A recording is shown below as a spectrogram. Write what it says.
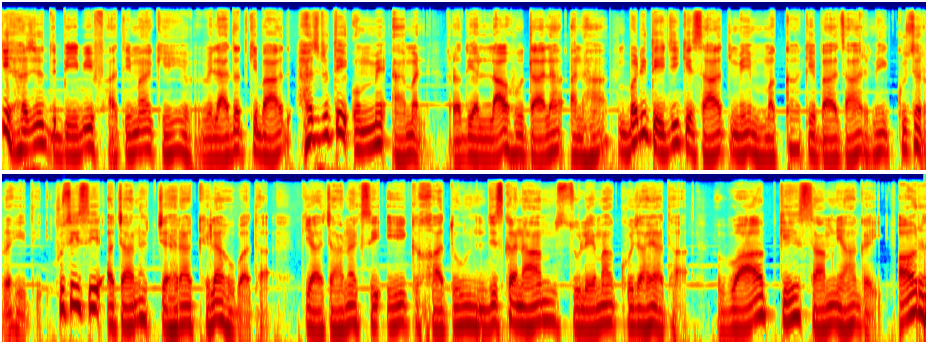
कि हज़रत बीबी फातिमा की विलादत के बाद हज़रत उम्म ऐमन रदी अल्लाह तहा बड़ी तेज़ी के साथ में मक्का के बाज़ार में गुजर रही थी। खुशी से अचानक चेहरा खिला हुआ था कि अचानक से एक खातून जिसका नाम सुलेमा खुजाया था, वो आपके सामने आ गई और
